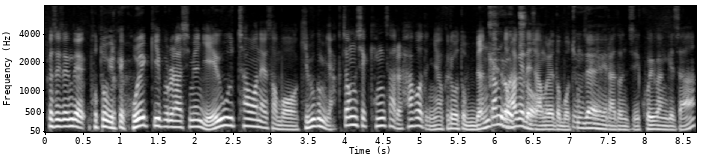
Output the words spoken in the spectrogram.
그래서 이제 근데 보통 이렇게 고액 기부를 하시면 예우 차원에서 뭐 기부금 약정식 행사를 하거든요. 그리고 또 면담도 그렇죠. 하게 되죠. 아무래도 뭐 총장님이라든지 네. 고위 관계자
